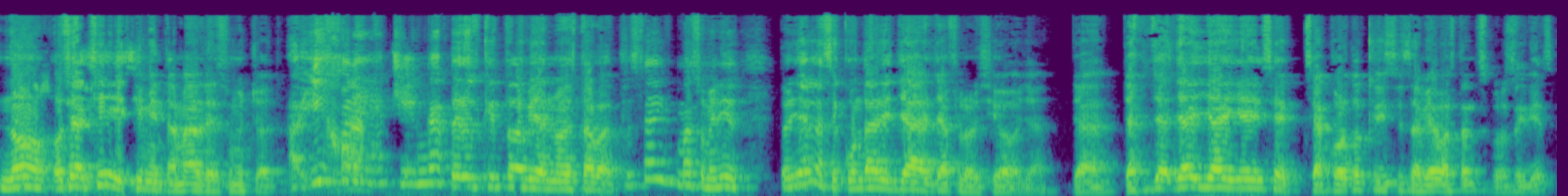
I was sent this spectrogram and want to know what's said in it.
No, o sea, sí, sí, mientras madre es mucho. Ah, hijo de la chinga, pero es que todavía no estaba, pues hay más o menos, pero ya en la secundaria ya, ya floreció, ya, ya, ya, ya, ya, ya, ya se, se acordó que se sabía bastantes groserías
